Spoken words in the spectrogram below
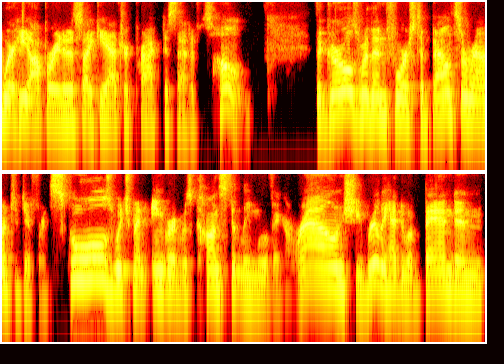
where he operated a psychiatric practice out of his home. The girls were then forced to bounce around to different schools, which meant Ingrid was constantly moving around. She really had to abandon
